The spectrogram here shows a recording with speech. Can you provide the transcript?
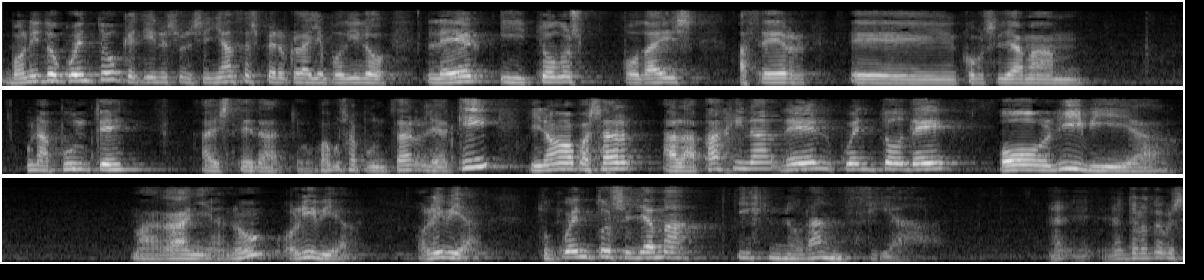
bonito cuento que tiene su enseñanza, espero que lo haya podido leer y todos podáis hacer, eh, ¿cómo se llama?, un apunte a este dato. Vamos a apuntarle aquí y nos vamos a pasar a la página del cuento de Olivia. Magaña, ¿no? Olivia, Olivia, tu cuento se llama Ignorancia. No te lo tomes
